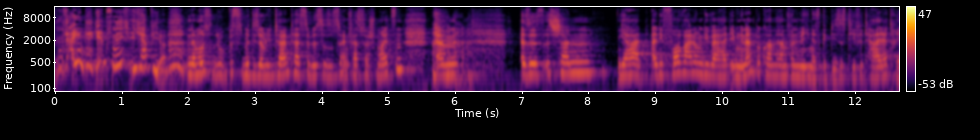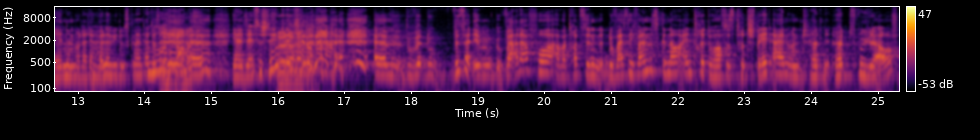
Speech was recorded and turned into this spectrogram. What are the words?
nein, jetzt nicht, ich hab hier. Und dann musst du bist mit dieser Return-Taste bist du sozusagen fast verschmolzen. Ähm, also es ist schon, ja, all die Vorwarnungen, die wir halt eben genannt bekommen haben, von wegen, es gibt dieses tiefe Tal der Tränen oder der mhm. Hölle, wie du es genannt hattest. Und? Äh, ja, selbstverständlich. ähm, du, du, bist halt eben war davor, aber trotzdem, du weißt nicht, wann es genau eintritt. Du hoffst, es tritt spät ein und hört, hört früh wieder auf.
